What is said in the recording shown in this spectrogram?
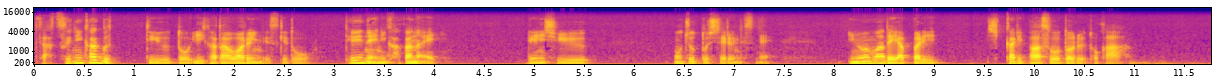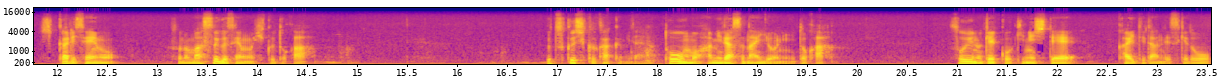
雑に書くっていうと言い方は悪いんですけど丁寧に書かない練習もちょっとしてるんですね。今までやっぱりしっかりパースを取るとかしっかり線をそのまっすぐ線を引くとか美しく描くみたいなトーンもはみ出さないようにとかそういうの結構気にして描いてたんですけど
